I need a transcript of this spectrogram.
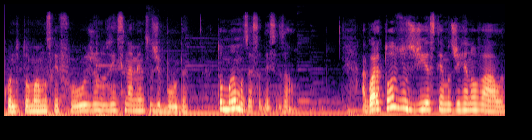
quando tomamos refúgio nos ensinamentos de Buda. Tomamos essa decisão. Agora, todos os dias temos de renová-la.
